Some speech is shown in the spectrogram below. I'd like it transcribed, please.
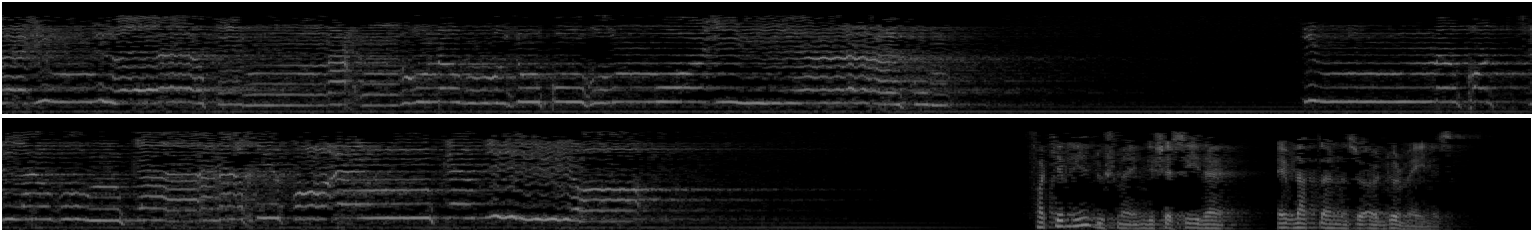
Fakirliğe düşme endişesiyle evlatlarınızı öldürmeyiniz.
